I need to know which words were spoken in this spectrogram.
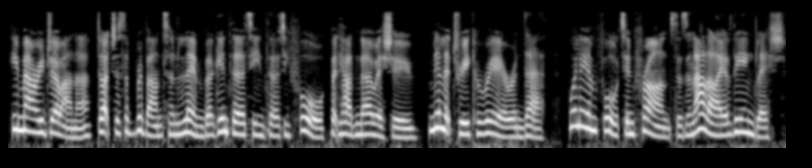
He married Joanna, Duchess of Brabant and Limburg in 1334, but had no issue, military career and death. William fought in France as an ally of the English.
